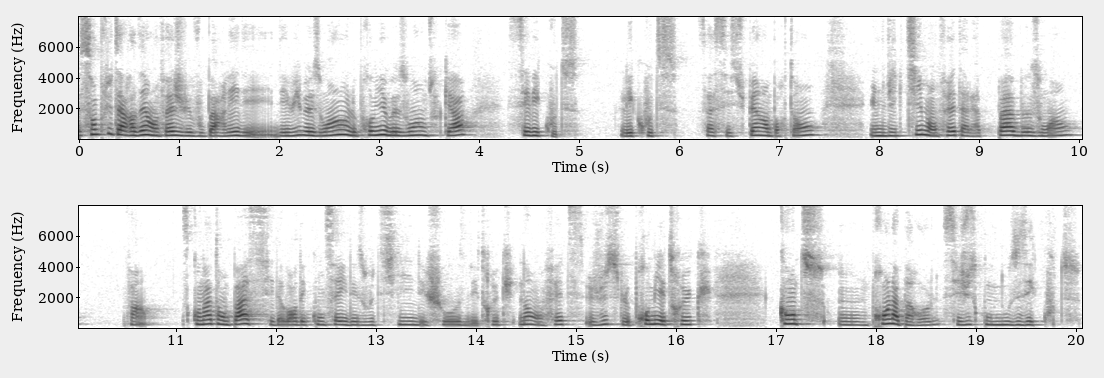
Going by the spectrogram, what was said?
sans, plus, tarder, en fait, je vais vous parler des, huit besoins. Le premier besoin, en tout cas, c'est l'écoute. L'écoute, ça c'est super important. Une victime, en fait, elle n'a pas besoin. Enfin, ce qu'on n'attend pas, c'est d'avoir des conseils, des outils, des choses, des trucs. Non, en fait, juste le premier truc, quand on prend la parole, c'est juste qu'on nous écoute.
